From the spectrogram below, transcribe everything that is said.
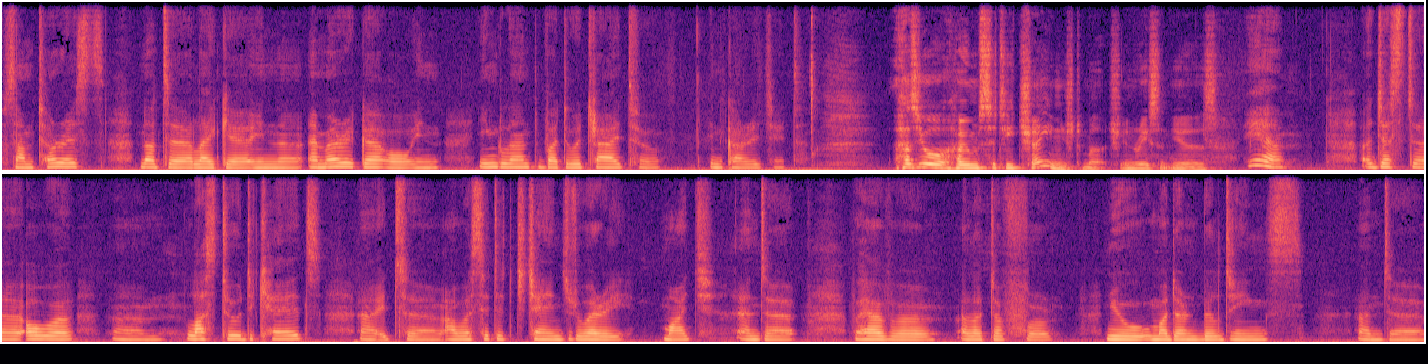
some tourists, not uh, like uh, in uh, America or in England, but we try to encourage it. Has your home city changed much in recent years? Yeah, uh, just uh, over um, last two decades, uh, it uh, our city changed very much, and uh, we have uh, a lot of uh, new modern buildings and uh,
